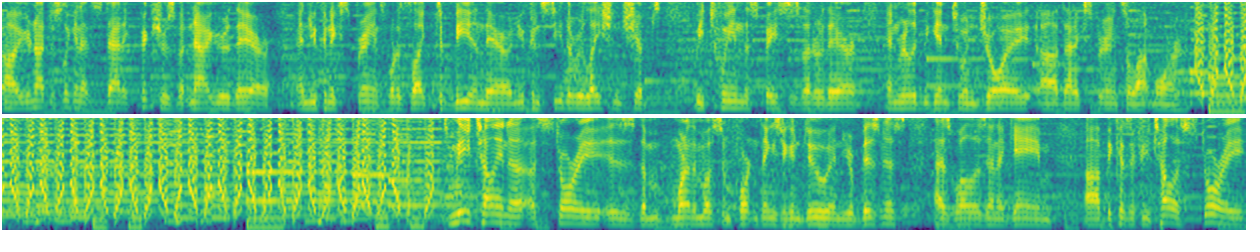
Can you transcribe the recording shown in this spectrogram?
uh, you're not just looking at static pictures, but now you're there and you can experience what it's like to be in there and you can see the relationships between the spaces that are there and really begin to enjoy uh, that experience a lot more. To me, telling a, a story is the, one of the most important things you can do in your business as well as in a game uh, because if you tell a story,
